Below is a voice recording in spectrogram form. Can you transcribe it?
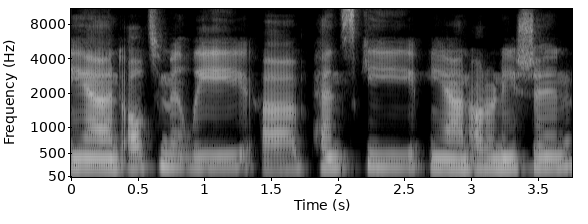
and ultimately, uh, Penske and AutoNation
